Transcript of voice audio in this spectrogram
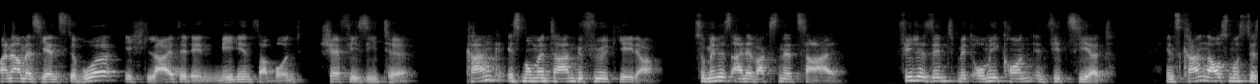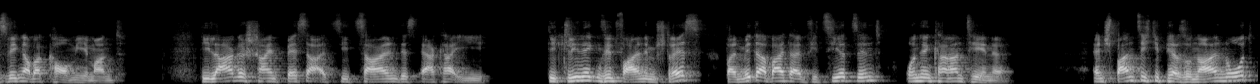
Mein Name ist Jens de Boer. Ich leite den Medienverbund Chefvisite. Krank ist momentan gefühlt jeder, zumindest eine wachsende Zahl. Viele sind mit Omikron infiziert. Ins Krankenhaus muss deswegen aber kaum jemand. Die Lage scheint besser als die Zahlen des RKI. Die Kliniken sind vor allem im Stress, weil Mitarbeiter infiziert sind und in Quarantäne. Entspannt sich die Personalnot,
